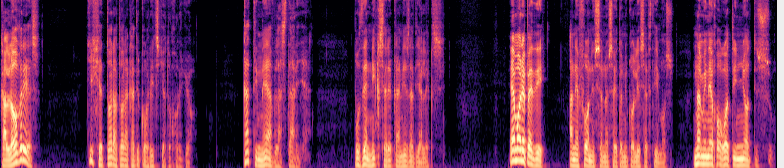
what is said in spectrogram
Καλόγριες. Κι είχε τώρα τώρα κάτι κορίτσια το χωριό. Κάτι νέα βλαστάρια. που δεν ήξερε κανείς να διαλέξει. «Ε, παιδί», ανεφώνησε ο τον Νικολής ευθύμως, «να μην έχω εγώ τη νιώτη σου».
